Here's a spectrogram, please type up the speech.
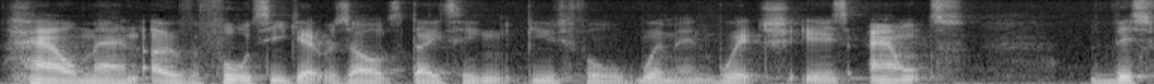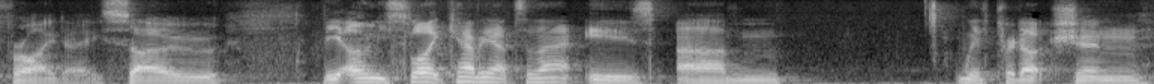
How men over 40 get results dating beautiful women, which is out this Friday. So, the only slight caveat to that is um, with production,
